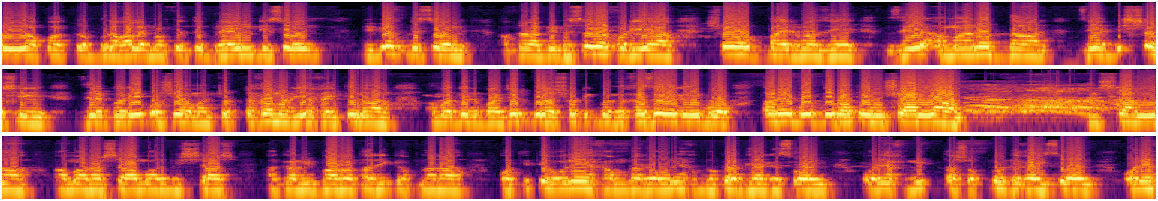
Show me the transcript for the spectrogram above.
আল্লাহ রব্বুল আলামিন আপনাদের ব্রেন দিছেন, বিবেক দিছেন, আপনারা বিবেচনা করিয়া সব বাইর মাঝে যে আমানতদার, যে বিশ্বাসী, যে গরিব অসহায় মানুষ টাকা মারিয়া খাইতো না, আমাদের বাজেটগুলা সঠিকভাবে কাজে লাগাইব তারে ভোট দিবা তো ইনশাআল্লাহ। ইনশাআল্লাহ, আমার আশা, আমার বিশ্বাস আগামী বারো তারিখ আপনারা অতীতে অনেক আমরা অনেক ধোকা দিয়া গেছেন, অনেক মিথ্যা স্বপ্ন দেখাইছেন, অনেক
